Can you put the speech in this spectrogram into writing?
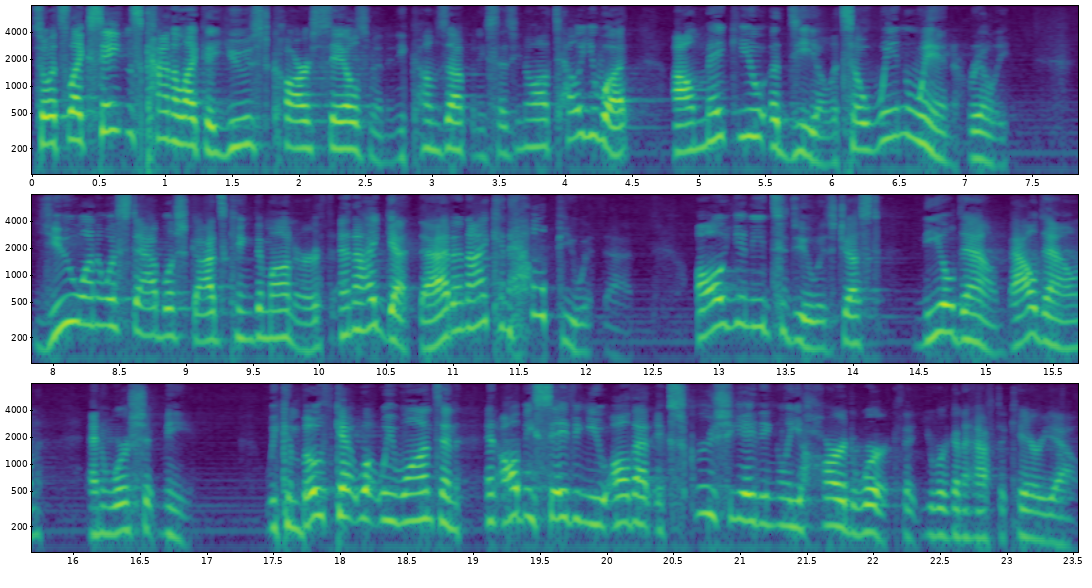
So it's like Satan's kind of like a used car salesman, and he comes up and he says, You know, I'll tell you what, I'll make you a deal. It's a win win, really. You want to establish God's kingdom on earth, and I get that, and I can help you with that. All you need to do is just kneel down, bow down, and worship me. We can both get what we want, and, and I'll be saving you all that excruciatingly hard work that you were going to have to carry out.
